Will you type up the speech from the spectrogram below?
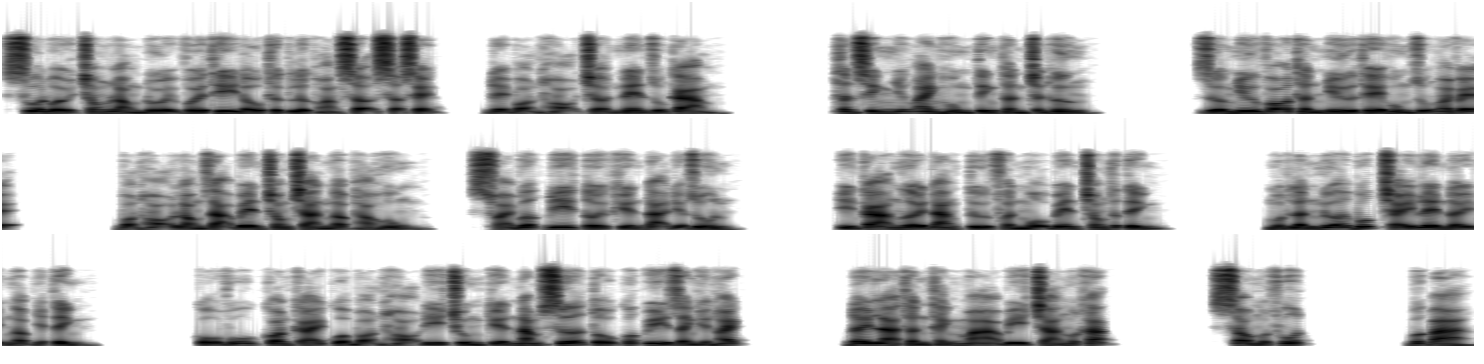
Xua đổi trong lòng đối với thi đấu thực lực hoảng sợ sợ sệt, để bọn họ trở nên dũng cảm. Thân sinh những anh hùng tinh thần chấn hưng. Dường như võ thần như thế hùng dũng oai vệ. Bọn họ lòng dạ bên trong tràn ngập hào hùng, xoài bước đi tới khiến đại địa run. Ỉn cả người đang từ phần mộ bên trong thất tỉnh. Một lần nữa bốc cháy lên đầy ngập nhiệt tình. Cổ vũ con cái của bọn họ đi trùng kiến năm xưa tổ quốc uy danh hiển hách. Đây là thần thánh mà bi tráng một khắc. Sau một phút, bước ba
